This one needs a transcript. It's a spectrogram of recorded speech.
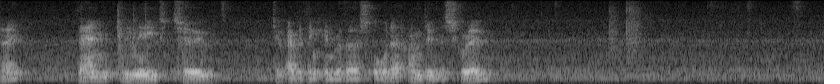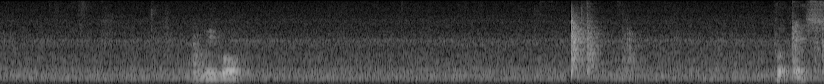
Okay, then we need to do everything in reverse order, undo the screw. And we will put this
